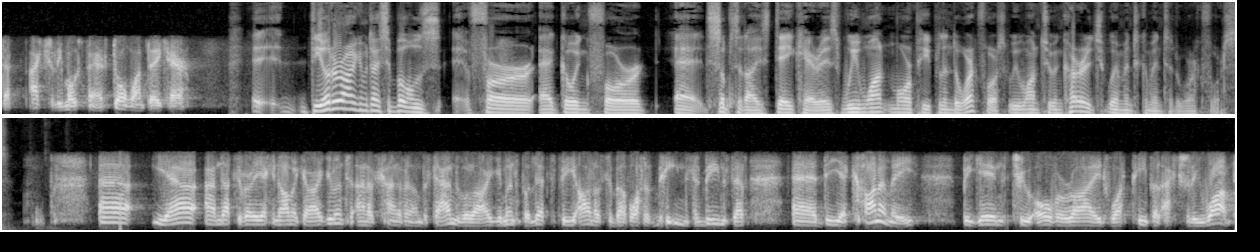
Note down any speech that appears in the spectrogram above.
that actually most parents don't want daycare. Uh, the other argument, I suppose, for uh, going for uh, subsidised daycare is we want more people in the workforce. We want to encourage women to come into the workforce. Uh, yeah, and that's a very economic argument, and it's kind of an understandable argument. But let's be honest about what it means. It means that uh, the economy begins to override what people actually want.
